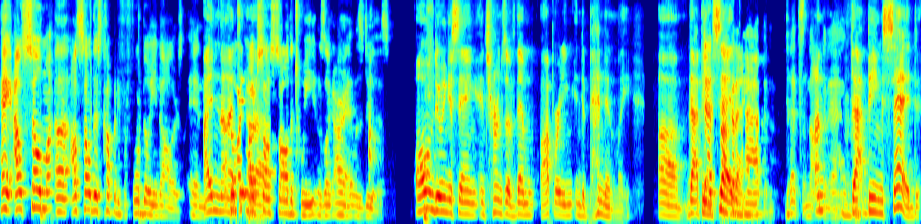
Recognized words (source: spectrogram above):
"Hey, I'll sell my uh, I'll sell this company for four billion dollars." And I'm not. somebody uh, Microsoft saw the tweet and was like, "All right, let's do this." All I'm doing is saying, in terms of them operating independently. Um, that being That's said, not going to happen. That's not Um, going to happen. That being said,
